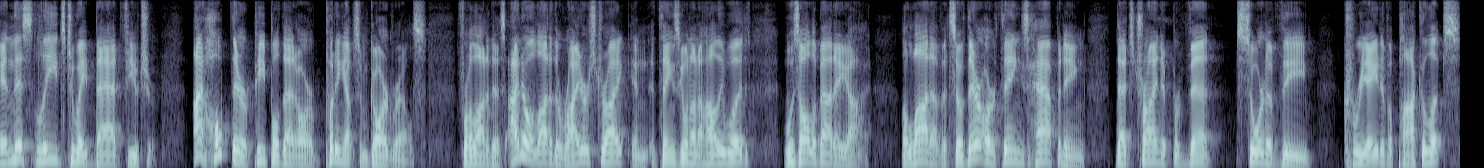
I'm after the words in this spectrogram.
and this leads to a bad future I hope there are people that are putting up some guardrails for a lot of this. I know a lot of the writer strike and things going on in Hollywood was all about AI, a lot of it. So there are things happening that's trying to prevent sort of the creative apocalypse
